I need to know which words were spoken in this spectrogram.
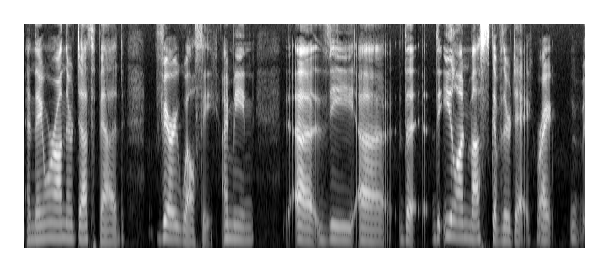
and they were on their deathbed, very wealthy. I mean, uh, the uh, the the Elon Musk of their day, right? B-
